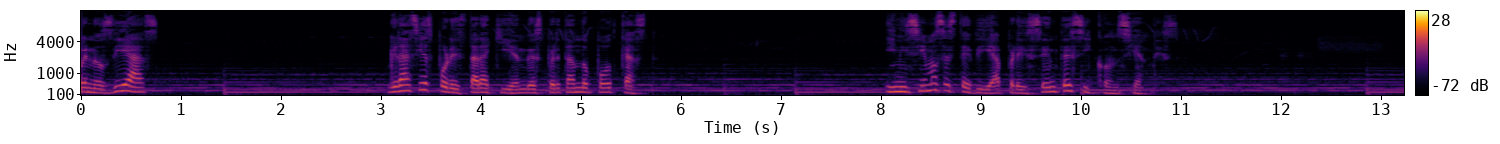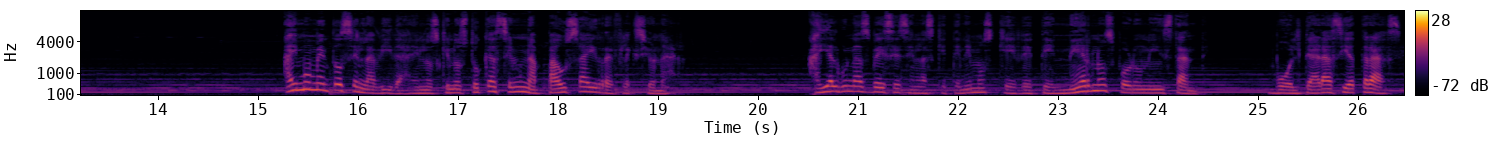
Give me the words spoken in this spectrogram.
Buenos días. Gracias por estar aquí en Despertando Podcast. Iniciemos este día presentes y conscientes. Hay momentos en la vida en los que nos toca hacer una pausa y reflexionar. Hay algunas veces en las que tenemos que detenernos por un instante, voltear hacia atrás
